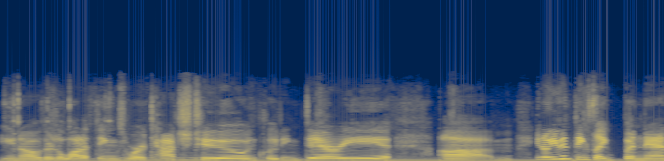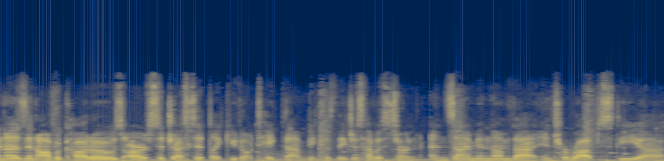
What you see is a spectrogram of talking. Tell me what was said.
You know, there's a lot of things we're attached to, including dairy. Um, you know, even things like bananas and avocados are suggested like you don't take them because they just have a certain enzyme in them that interrupts the uh,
